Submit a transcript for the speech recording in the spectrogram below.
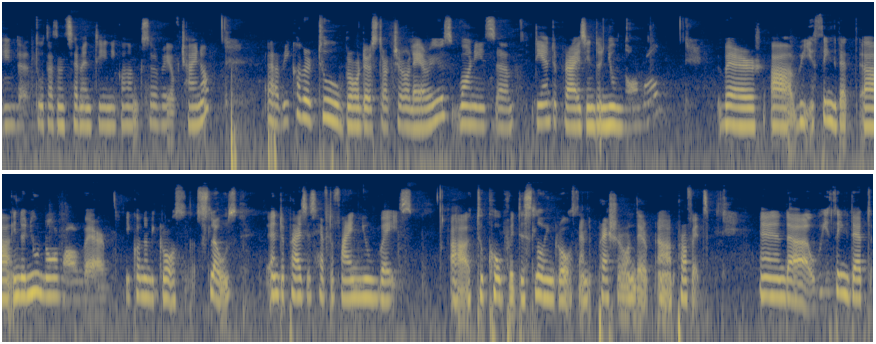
in the 2017 Economic Survey of China. Uh, we covered two broader structural areas. One is uh, the enterprise in the new normal, where uh, we think that uh, in the new normal, where economic growth slows, enterprises have to find new ways uh, to cope with the slowing growth and the pressure on their uh, profits. And we think that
